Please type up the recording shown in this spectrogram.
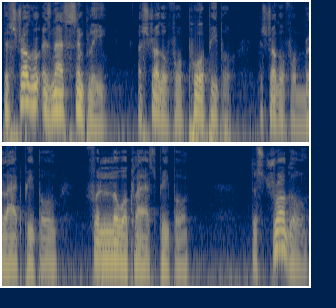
the struggle is not simply a struggle for poor people, a struggle for black people, for lower class people. The struggle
